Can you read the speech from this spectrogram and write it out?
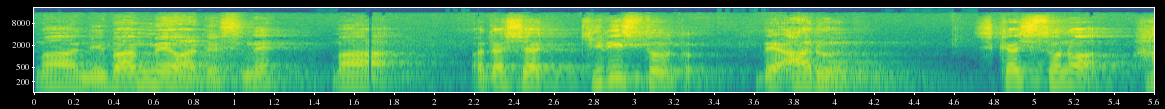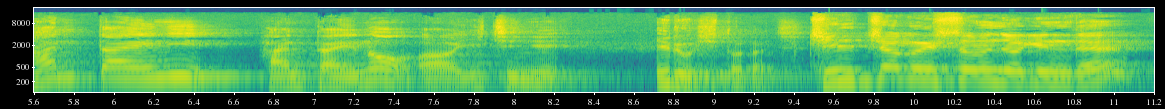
まあ、2番目はですね、まあ、私はキリストであるしかしその反対に反対のあ位置にいる人たち 진짜 그리스도는 여기인데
